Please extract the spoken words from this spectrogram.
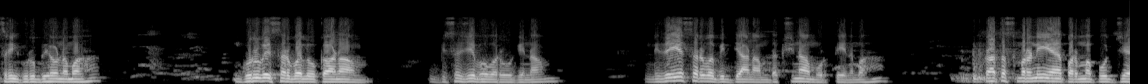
ಶ್ರೀ ಗುರುಭ್ಯೋ ನಮಃ. ಗುರುವೇ ಸರ್ವಲೋಕಾಣಾಂ ವಿಸಜೆ ಭವರೋಗಿನಾಂ ನಿಧಯ ಸರ್ವ ವಿದ್ಯಾನಾಂ ದಕ್ಷಿಣಾಮೂರ್ತಿ ನಮಃ. ಪ್ರಾತಸ್ಮರಣೀಯ ಪರಮ ಪೂಜ್ಯ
